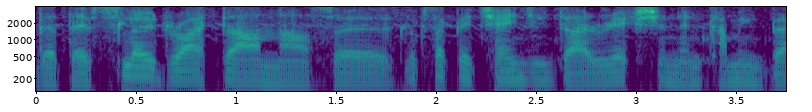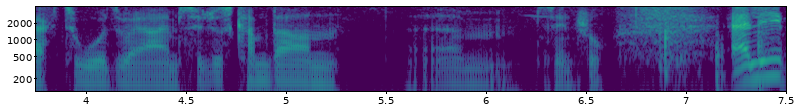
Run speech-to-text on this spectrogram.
That. They've slowed right down now, so it looks like they're changing direction and coming back towards where I am. So just come down um, central. Ali,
